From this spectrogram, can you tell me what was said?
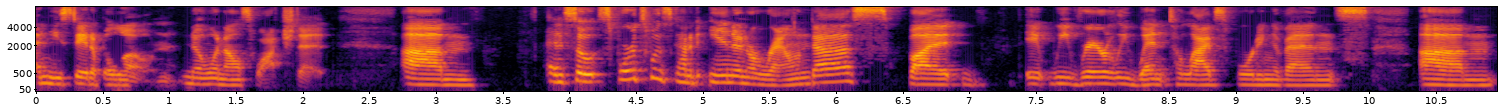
and he stayed up alone. No one else watched it. Um, and so, sports was kind of in and around us, but it, we rarely went to live sporting events. Um,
